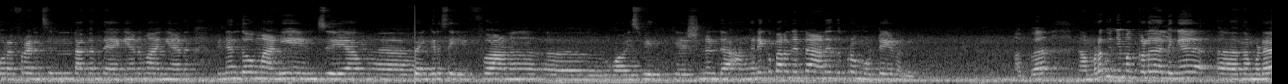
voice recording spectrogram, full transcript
കുറേ ഫ്രണ്ട്സിന് ഉണ്ടാക്കാൻ തേങ്ങയാണ് മാങ്ങയാണ്. പിന്നെ എന്തോ മണി ഏൺ ചെയ്യാം. ഭയങ്കര സേഫാണ് വോയിസ് വെരിഫിക്കേഷൻ ഉണ്ട്. അങ്ങനെയൊക്കെ പറഞ്ഞിട്ടാണ് ഇത് പ്രൊമോട്ട് ചെയ്യണത്. അപ്പോൾ നമ്മുടെ കുഞ്ഞുമക്കൾ അല്ലെങ്കിൽ നമ്മുടെ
